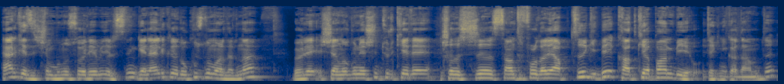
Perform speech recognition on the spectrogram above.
herkes için bunu söyleyebilirsin. Genellikle 9 numaralarına böyle Şenol Güneş'in Türkiye'de çalıştığı santrforlara yaptığı gibi katkı yapan bir teknik adamdı.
